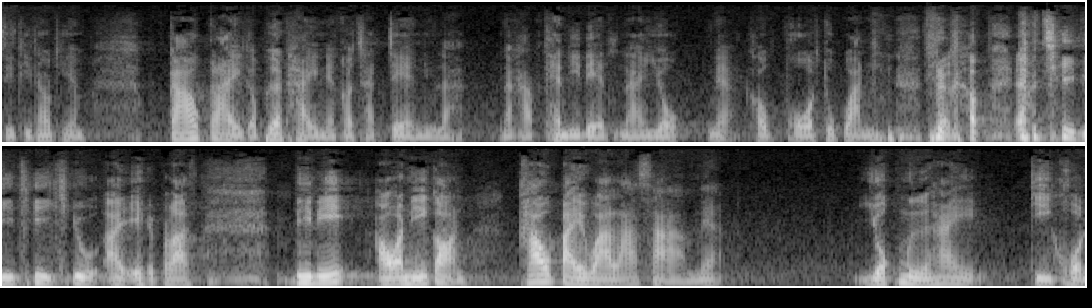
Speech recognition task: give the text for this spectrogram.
สิทธิเท่าเทียม ก้าวไกลกับเพื่อไทยเนี่ยเขาชัดเจนอยู่แล้วนะครับแคนดิเดตนายกเนี่ยเขาโพสทุกวันนะครับ LGBTQIA+ ทีนี้เอาอันนี้ก่อนเข้าไปวาระสามเนี่ยยกมือให้กี่คน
